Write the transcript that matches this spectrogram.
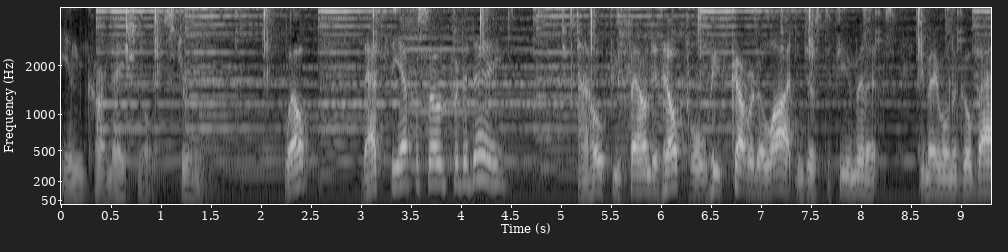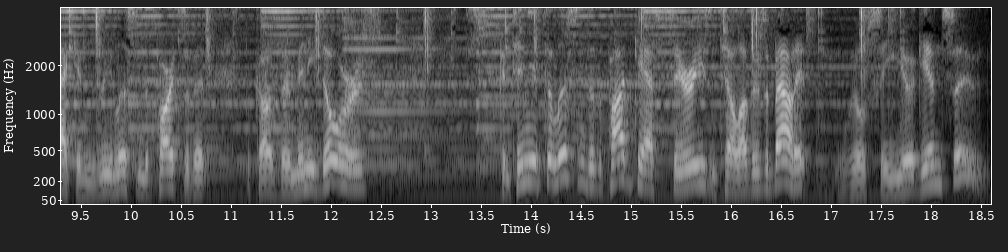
incarnational stream. Well, that's the episode for today. I hope you found it helpful. We've covered a lot in just a few minutes. You may want to go back and re listen to parts of it because there are many doors. Continue to listen to the podcast series and tell others about it. We'll see you again soon.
